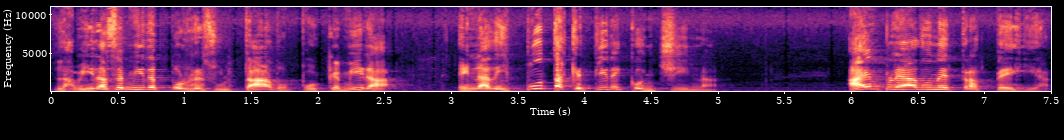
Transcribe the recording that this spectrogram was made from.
la vida se mide por resultados. Porque mira, en la disputa que tiene con China, ha empleado una estrategia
